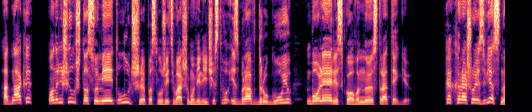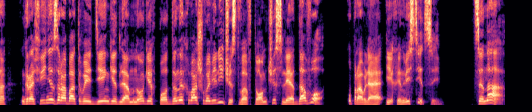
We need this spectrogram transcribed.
однако он решил, что сумеет лучше послужить вашему величеству, избрав другую, более рискованную стратегию. Как хорошо известно, Графиня зарабатывает деньги для многих подданных вашего величества, в том числе Даво, управляя их инвестициями. Цена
